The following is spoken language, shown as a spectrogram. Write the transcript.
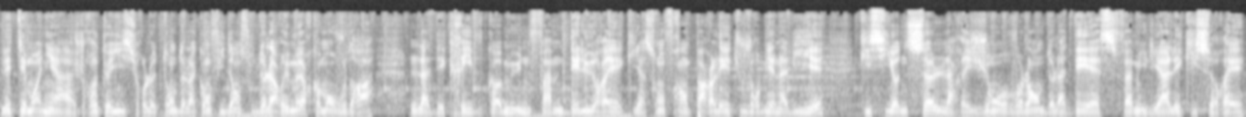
Les témoignages, recueillis sur le ton de la confidence ou de la rumeur, comme on voudra, la décrivent comme une femme délurée qui a son franc-parler toujours bien habillée, qui sillonne seule la région au volant de la déesse familiale et qui serait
